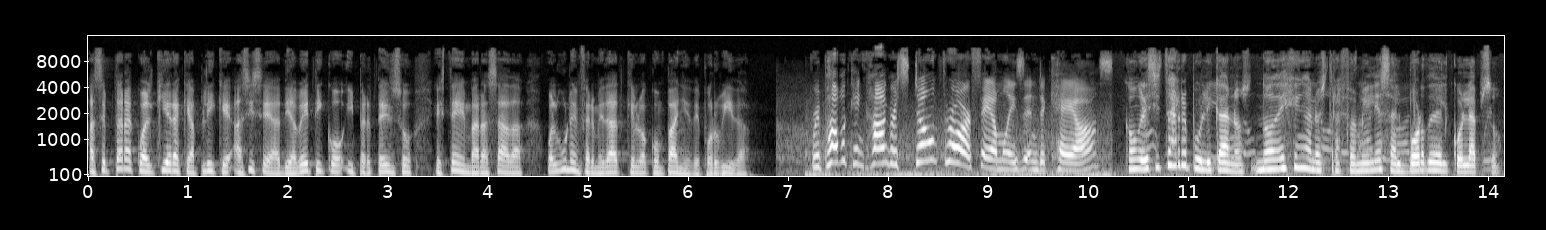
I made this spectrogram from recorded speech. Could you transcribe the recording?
aceptar a cualquiera que aplique, así sea diabético, hipertenso, esté embarazada o alguna enfermedad que lo acompañe de por vida. Congresistas republicanos, no dejen a nuestras familias al borde del colapso.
